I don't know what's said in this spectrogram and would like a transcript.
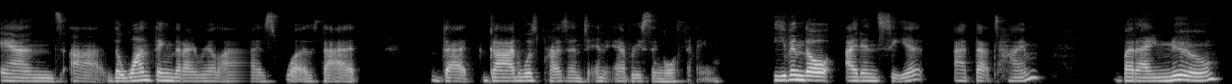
and uh, the one thing that I realized was that that God was present in every single thing, even though I didn't see it at that time. But I knew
